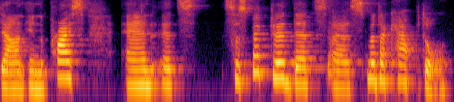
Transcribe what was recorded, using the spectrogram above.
down in the price, and it's suspected that uh, Capital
